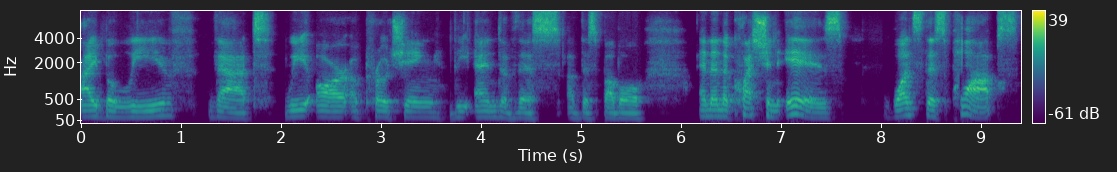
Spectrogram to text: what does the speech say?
I believe that we are approaching the end of this of this bubble. And then the question is once this pops,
